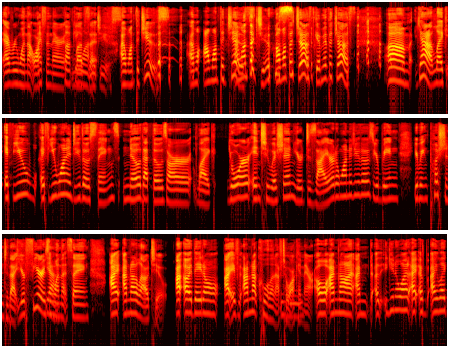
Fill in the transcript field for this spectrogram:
everyone that walks in there loves want it the juice. i want the juice I want i want the juice I want the juice. i want the juice give me the juice um yeah like if you if you want to do those things know that those are like your intuition, your desire to want to do those, you're being you're being pushed into that. Your fear is Yeah. the one that's saying, "I I'm not allowed to. I, I they don't. I if, I'm not cool enough to walk Mhm. in there. Oh, I'm not. I'm. Uh, you know what? I, I I like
